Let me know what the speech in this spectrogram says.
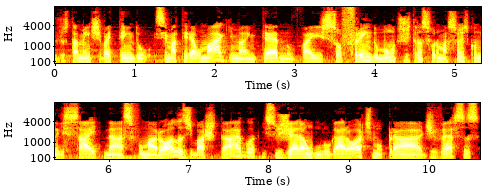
justamente vai tendo esse material magma interno, vai sofrendo um monte de transformações quando ele sai nas fumarolas debaixo d'água. Isso gera um lugar ótimo para diversas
